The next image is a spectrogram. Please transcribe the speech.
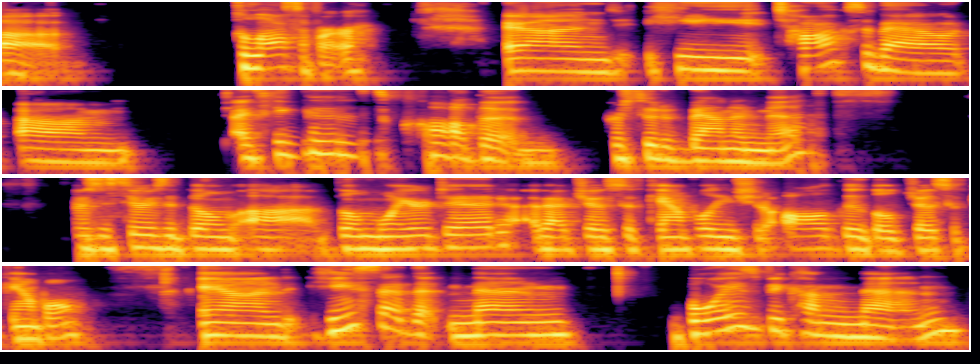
uh, philosopher. And he talks about, um, I think it's called The Pursuit of Man and Myth. There's a series that Bill uh, Bill Moyer did about Joseph Campbell. You should all Google Joseph Campbell, and he said that men, boys become men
